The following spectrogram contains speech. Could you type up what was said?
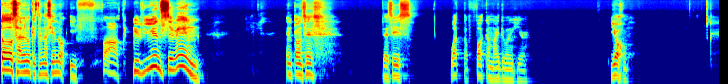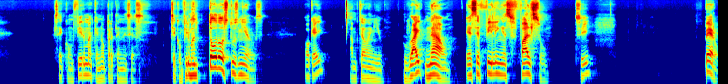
Todos saben lo que están haciendo y fuck, qué bien se ven. Entonces, decís, what the fuck am I doing here? Y ojo, se confirma que no perteneces. Se confirman todos tus miedos. ¿Ok? I'm telling you, right now, ese feeling es falso. ¿Sí? Pero,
